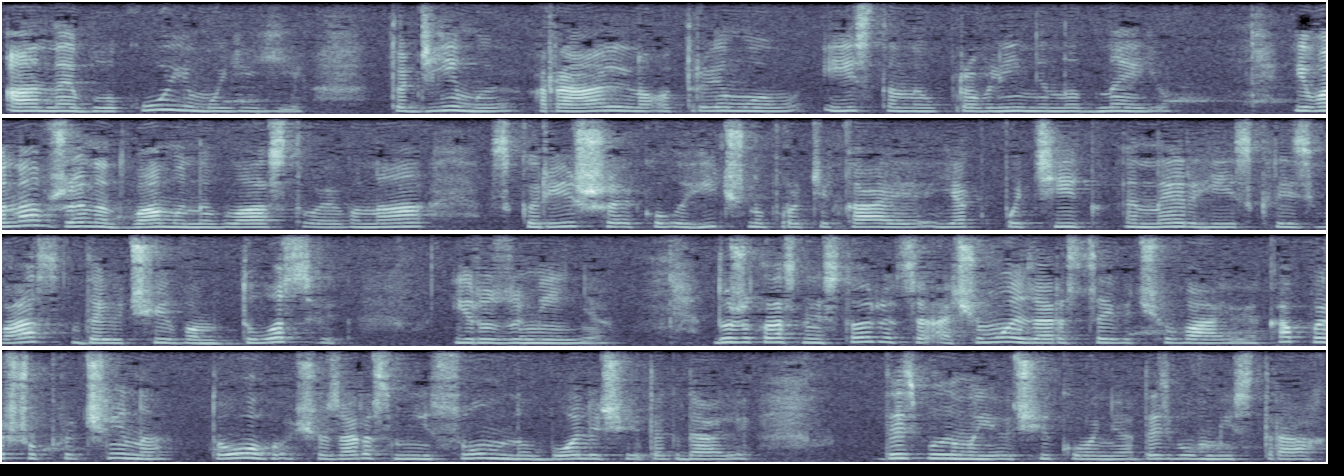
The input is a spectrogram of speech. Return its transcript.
а не блокуємо її, тоді ми реально отримуємо істинне управління над нею. І вона вже над вами не властвує, вона скоріше екологічно протікає як потік енергії скрізь вас, даючи вам досвід і розуміння. Дуже класна історія це, а чому я зараз це відчуваю? Яка перша причина того, що зараз мені сумно, боляче і так далі? Десь були мої очікування, десь був мій страх.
